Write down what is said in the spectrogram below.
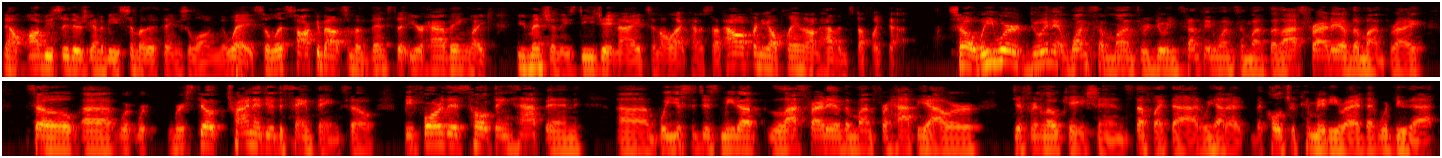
Now, obviously there's going to be some other things along the way. So let's talk about some events that you're having. Like you mentioned these DJ nights and all that kind of stuff. How often are y'all planning on having stuff like that? So we were doing it once a month. We're doing something once a month, the last Friday of the month, right? So uh, we're, we're we're still trying to do the same thing. So before this whole thing happened, uh, we used to just meet up last Friday of the month for happy hour, different locations, stuff like that. We had a the culture committee, right, that would do that.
